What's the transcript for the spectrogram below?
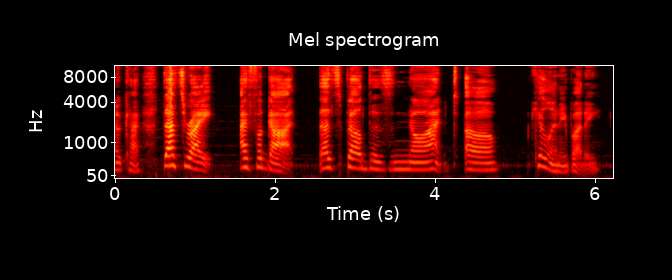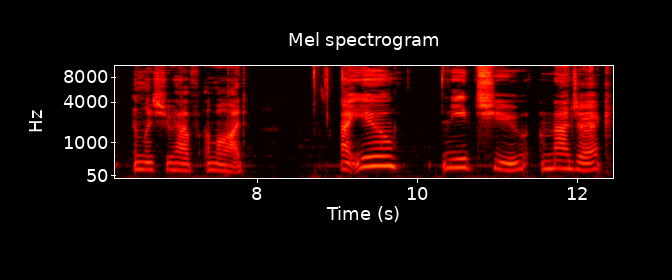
Okay. That's right. I forgot. That spell does not uh, kill anybody unless you have a mod. Alright, you need to magic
